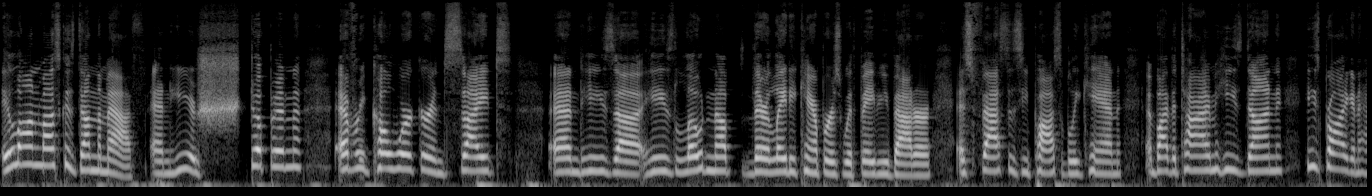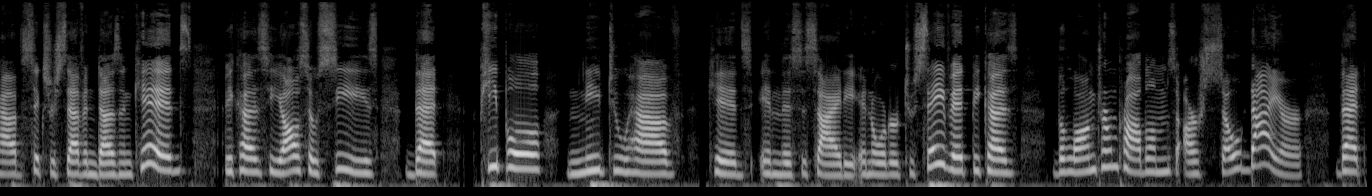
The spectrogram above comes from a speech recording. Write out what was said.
Elon Musk has done the math and he is stooping every coworker in sight and he's uh, he's loading up their lady campers with baby batter as fast as he possibly can. And by the time he's done, he's probably going to have six or seven dozen kids because he also sees that people need to have kids in this society in order to save it because the long term problems are so dire that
